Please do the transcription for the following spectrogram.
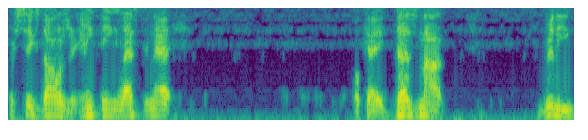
for six dollars or anything less than that, okay, does not really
